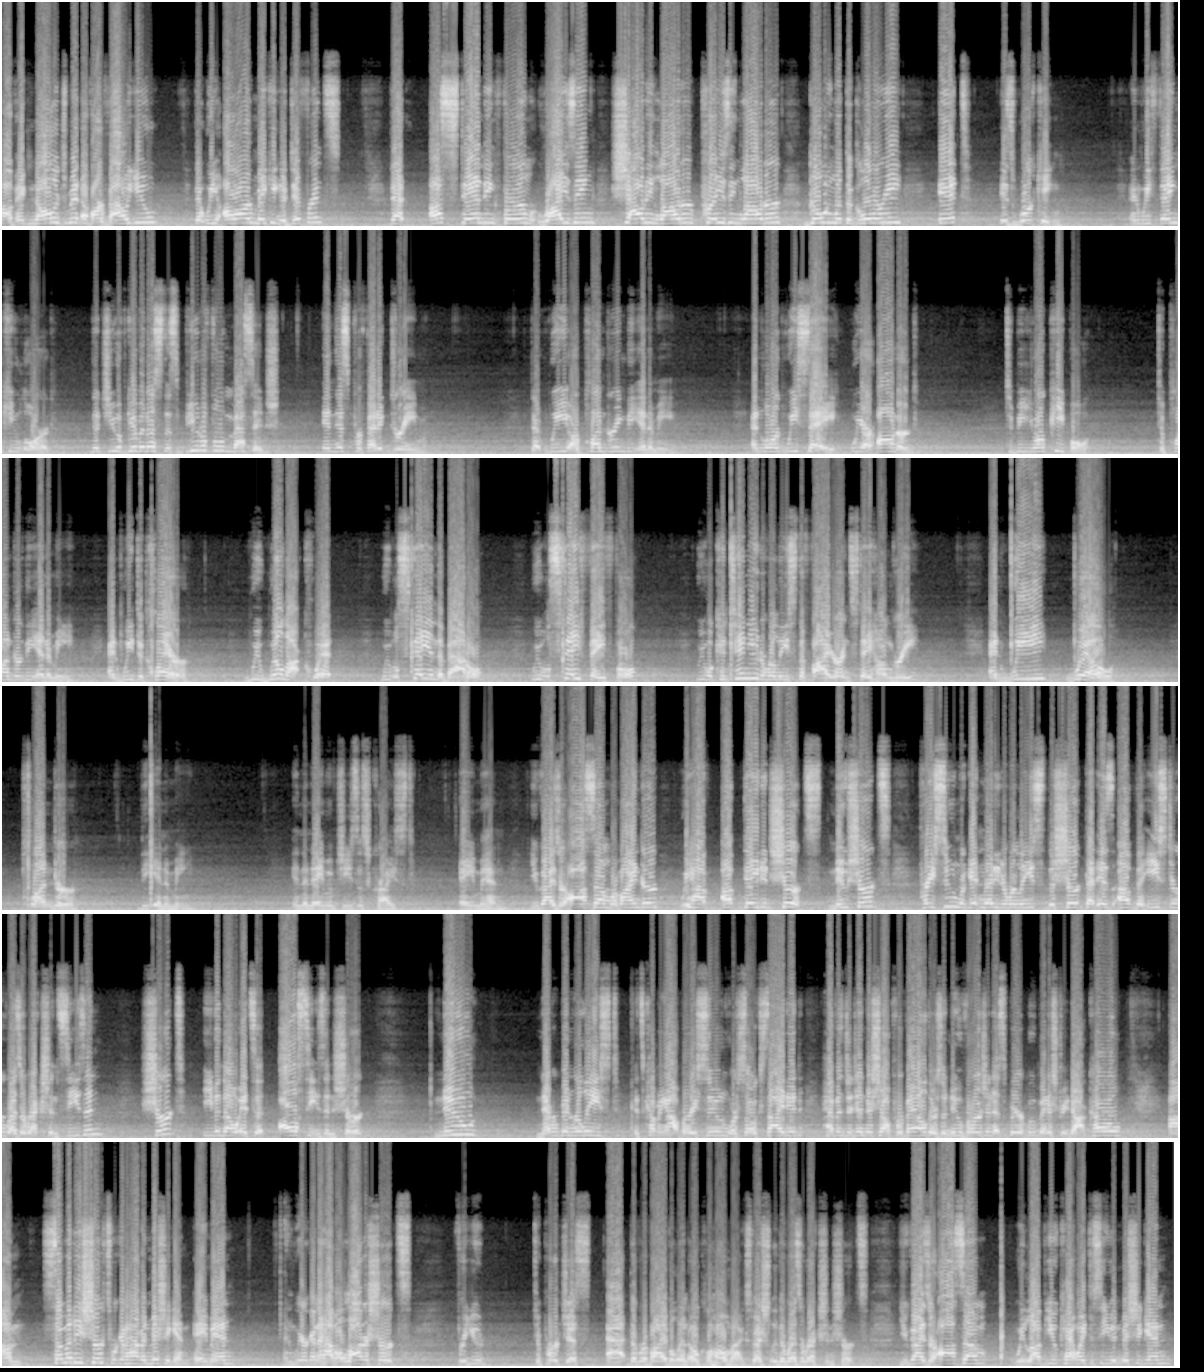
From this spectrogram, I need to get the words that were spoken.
of acknowledgement of our value, that we are making a difference, that us standing firm, rising, shouting louder, praising louder, going with the glory, it is working. And we thank you, Lord, that you have given us this beautiful message in this prophetic dream that we are plundering the enemy. And Lord, we say we are honored to be your people to plunder the enemy. And we declare we will not quit we will stay in the battle. We will stay faithful. We will continue to release the fire and stay hungry. And we will plunder the enemy. In the name of Jesus Christ. Amen. You guys are awesome. Reminder we have updated shirts, new shirts. Pretty soon we're getting ready to release the shirt that is of the Easter resurrection season shirt, even though it's an all season shirt new never been released. It's coming out very soon. We're so excited. Heaven's Agenda Shall Prevail. There's a new version at spiritmoveministry.co. Um, some of these shirts we're going to have in Michigan. Amen. And we're going to have a lot of shirts for you to purchase at the revival in Oklahoma, especially the resurrection shirts. You guys are awesome. We love you. Can't wait to see you in Michigan.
